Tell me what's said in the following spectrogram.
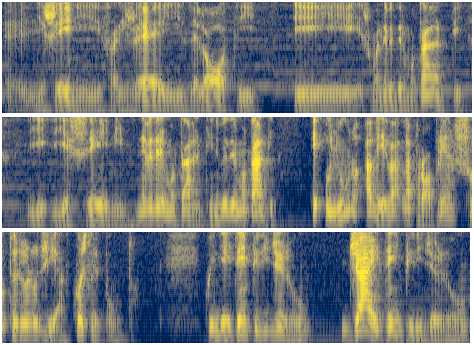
Eh, gli Esseni, i Farisei, gli Zeloti, i, insomma ne vedremo tanti, gli, gli Esseni, ne vedremo tanti, ne vedremo tanti, e ognuno aveva la propria soteriologia. Questo è il punto. Quindi ai tempi di Gesù, già ai tempi di Gesù,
